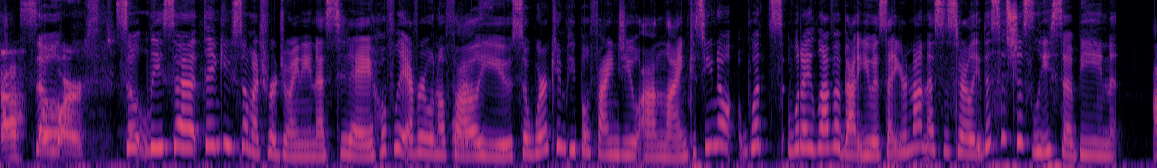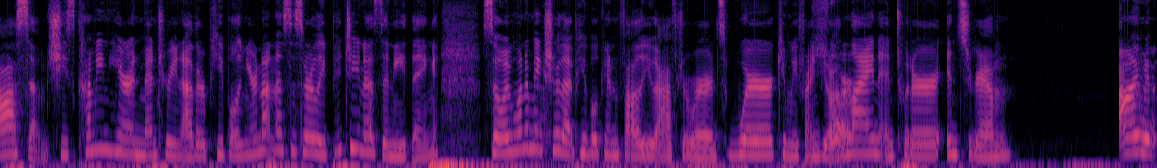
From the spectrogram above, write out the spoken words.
Uh, so, the worst. So, Lisa, thank you so much for joining us today. Hopefully, everyone will follow you. So, where can people find you online? Because you know what's what I love about you is that you're not necessarily. This is just Lisa being awesome. She's coming here and mentoring other people, and you're not necessarily pitching us anything. So I want to make sure that people can follow you afterwards. Where can we find you online and Twitter, Instagram? I'm in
